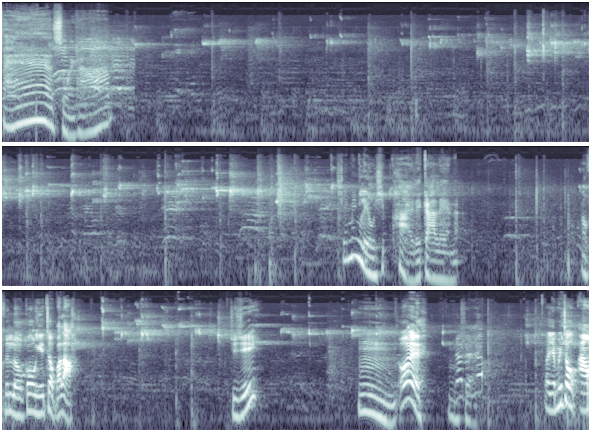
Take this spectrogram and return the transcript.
nice pass สวยครับใช่แม่งเร็วชิบหายเลยกาแลนอะเอาขึ้นโลโก้อย่างงี้จบปะล่ะจีจีอืม โอ้ยโอเคเรายังไม่จบเอา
